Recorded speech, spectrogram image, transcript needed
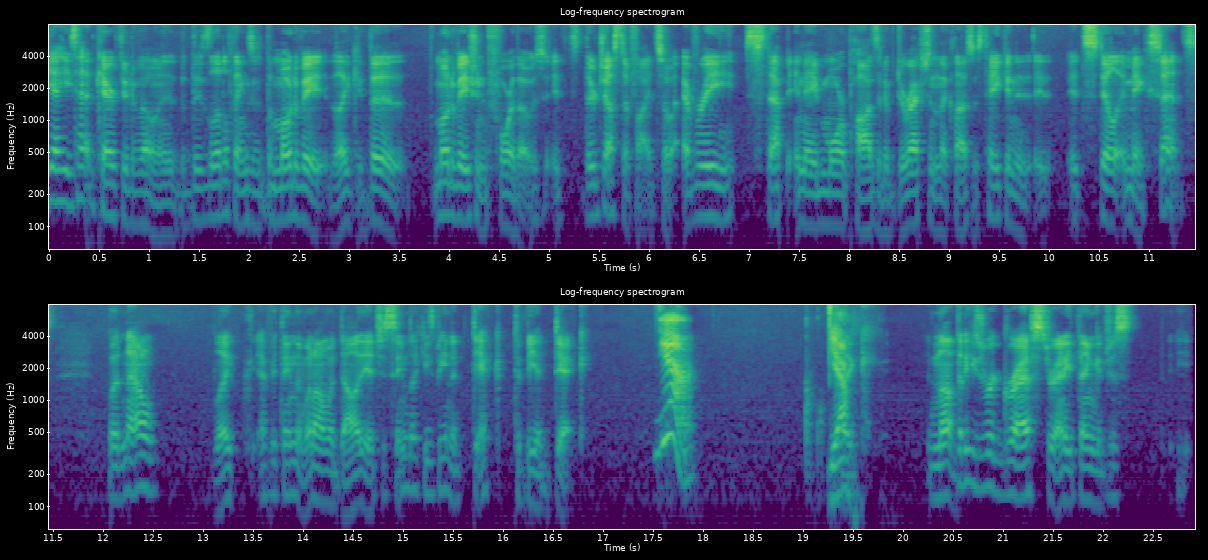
Yeah, he's had character development, but there's little things the motivate, like the motivation for those. It's they're justified. So every step in a more positive direction that Klaus has taken, it, it, it still it makes sense. But now, like everything that went on with Dahlia, it just seems like he's being a dick to be a dick. Yeah. Yeah. Like, not that he's regressed or anything. It just, he-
